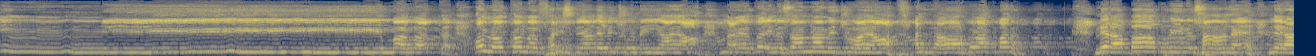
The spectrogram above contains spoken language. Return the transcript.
إِنِّي مَلَكَ او لوگوں، میں فرشتیاں دے بچوں نہیں آیا، میں تو انساناں بچوں آیا۔ اللہ اکبر۔ میرا باپ بھی انسان ہے، میرا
